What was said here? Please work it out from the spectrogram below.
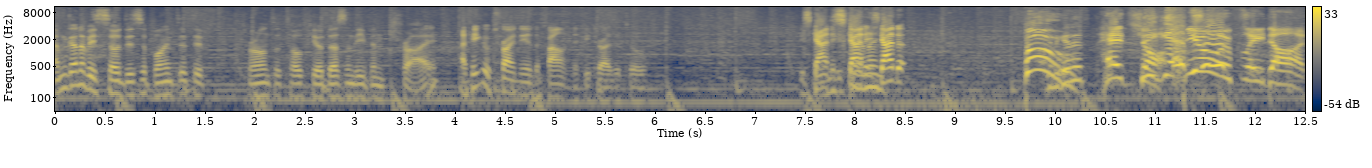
I'm gonna be so disappointed if Toronto Tokyo doesn't even try. I think he'll try near the fountain if he tries at all. He scanned it, he He's scanned it, he scanning. scanned. Boom! get it? Headshot! He gets it! Beautifully done!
